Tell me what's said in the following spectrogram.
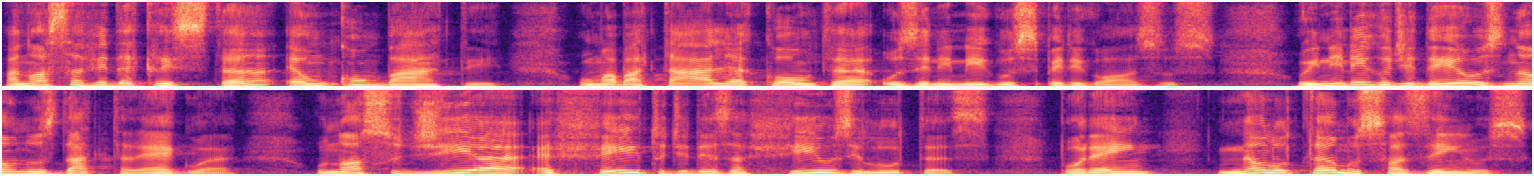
A nossa vida cristã é um combate, uma batalha contra os inimigos perigosos. O inimigo de Deus não nos dá trégua. O nosso dia é feito de desafios e lutas. Porém, não lutamos sozinhos.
